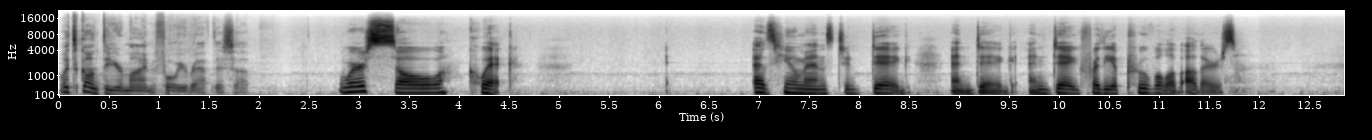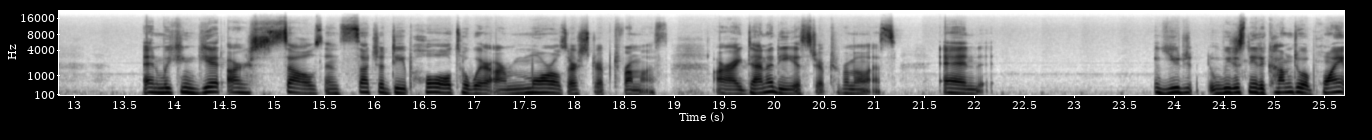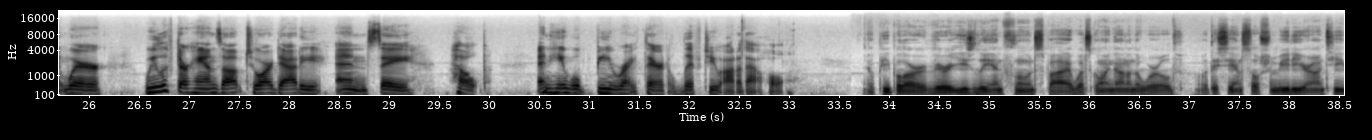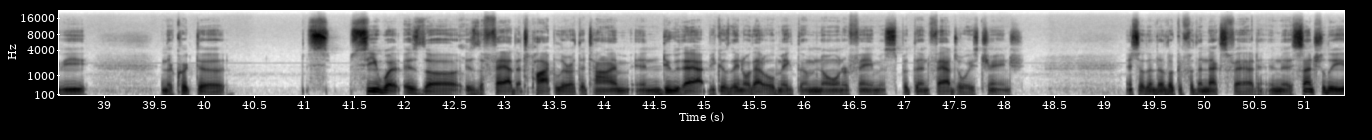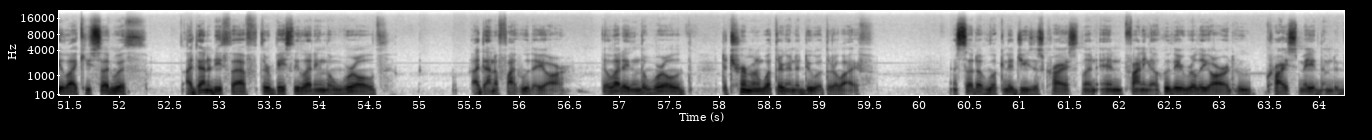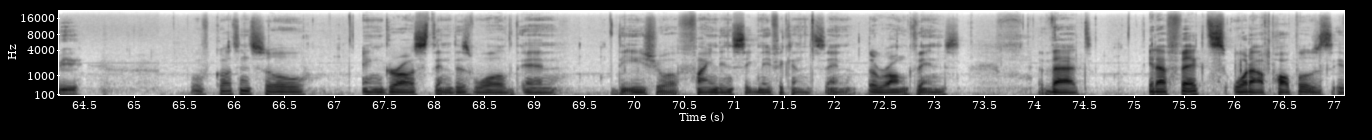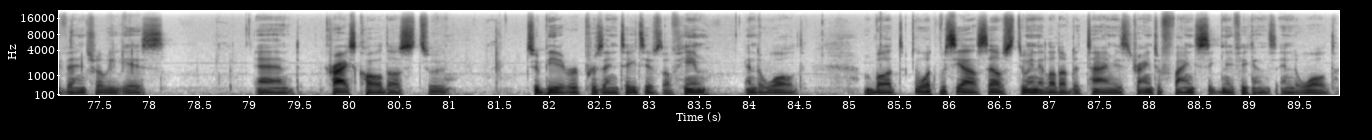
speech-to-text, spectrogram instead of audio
What's going through your mind before we wrap this up? We're so quick as humans to dig and dig and dig for the approval of others. And we can get ourselves in such a deep hole to where our morals are stripped from us, our identity is stripped from us. And you, we just need to come to a point where we lift our hands up to our daddy and say, help, and He will be right there to lift you out of that hole. You know, people are very easily influenced by what's going on in the world, what they see on social media or on TV, and they're quick to see what is the is the fad that's popular at the time and do that because they know that will make them known or famous. But then fads always change, and so then they're looking for the next fad. And essentially, like you said with identity theft, they're basically letting the world identify who they are. They're letting the world determine what they're going to do with their life instead of looking to Jesus Christ and, and finding out who they really are and who Christ made them to be. We've gotten so engrossed in this world and the issue of finding significance in the wrong things that it affects what our purpose eventually is. And Christ called us to to be representatives of him in the world. But what we see ourselves doing a lot of the time is trying to find significance in the world.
